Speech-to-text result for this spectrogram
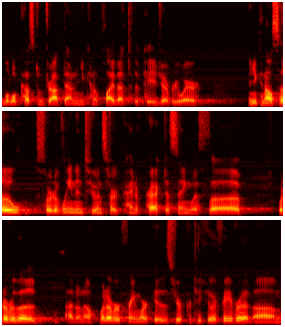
little custom dropdown and you can apply that to the page everywhere. And you can also sort of lean into and start kind of practicing with uh, whatever the, I don't know, whatever framework is your particular favorite. Um,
